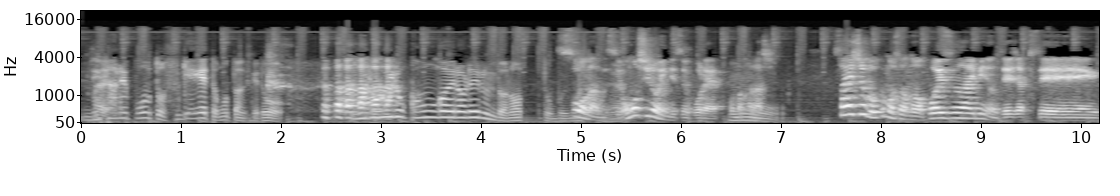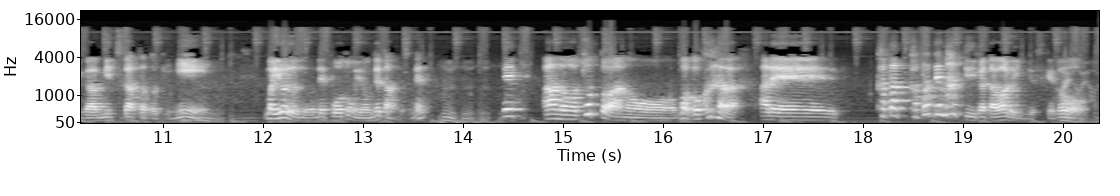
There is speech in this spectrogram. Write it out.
ネタレポートすげーと思ったんですけど、いろいろ考えられるんだなと思います、ね。そうなんですよ。面白いんですよ、これ、この話。うん最初僕もその、ポイズン IB の脆弱性が見つかった時に、まあいろいろレポートも読んでたんですね。うんうんうんで、あの、ちょっとあの、まあ僕ら、あれ、片、片手間っていう言い方は悪いんですけど、はいはいはいはい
